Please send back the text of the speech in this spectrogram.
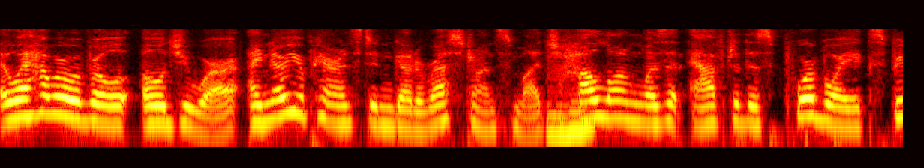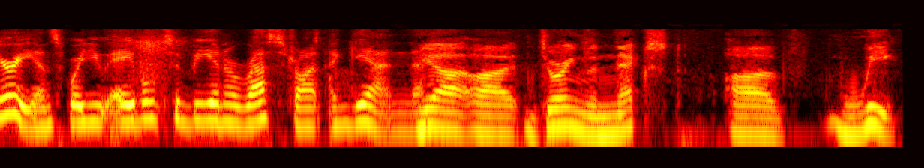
well, however old you were. I know your parents didn't go to restaurants much. Mm-hmm. How long was it after this poor boy experience were you able to be in a restaurant again? Yeah, uh, during the next uh, week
